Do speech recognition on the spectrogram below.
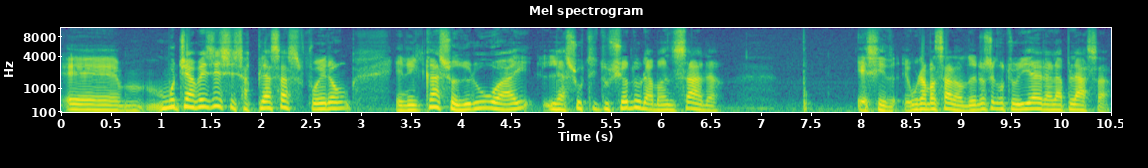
Eh, muchas veces esas plazas fueron, en el caso de Uruguay, la sustitución de una manzana. Es decir, una manzana donde no se construía era la plaza,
